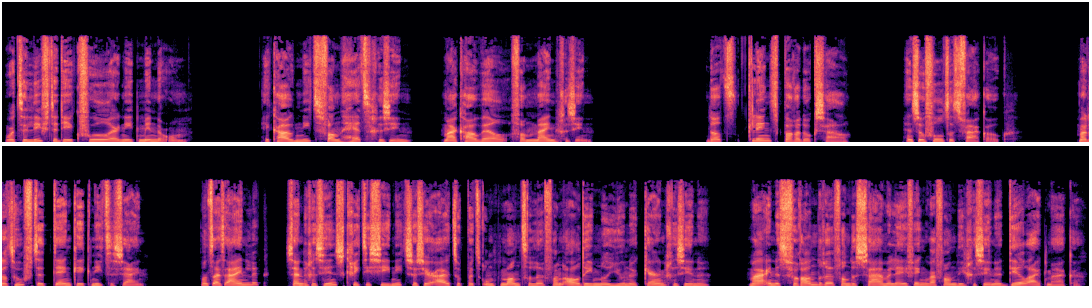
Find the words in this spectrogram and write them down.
wordt de liefde die ik voel er niet minder om. Ik hou niet van het gezin, maar ik hou wel van mijn gezin. Dat klinkt paradoxaal, en zo voelt het vaak ook. Maar dat hoeft het denk ik niet te zijn. Want uiteindelijk zijn de gezinscritici niet zozeer uit op het ontmantelen van al die miljoenen kerngezinnen, maar in het veranderen van de samenleving waarvan die gezinnen deel uitmaken.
